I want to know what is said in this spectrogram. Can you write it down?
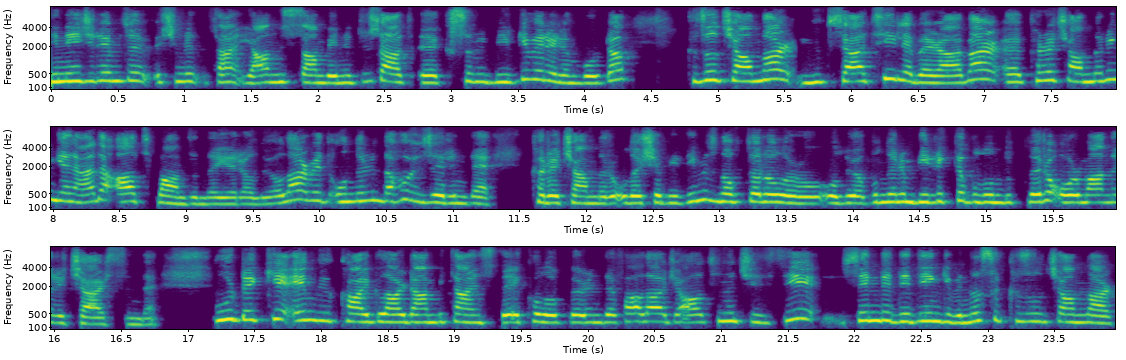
dinleyicilerimize şimdi sen yanlışsan beni düzelt kısa bir bilgi verelim burada. Kızılçamlar yükseltiyle beraber e, Karaçamların genelde alt bandında yer alıyorlar ve onların daha üzerinde Karaçamlara ulaşabildiğimiz noktalar oluyor. Bunların birlikte bulundukları ormanlar içerisinde. Buradaki en büyük kaygılardan bir tanesi de ekologların defalarca altını çizdiği senin de dediğin gibi nasıl Kızılçamlar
